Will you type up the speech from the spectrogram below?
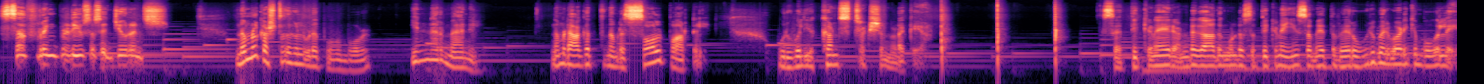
സഫറിങ് പ്രൊഡ്യൂസസ് എൻഡ്യൂറൻസ് നമ്മൾ കഷ്ടതകളിലൂടെ പോകുമ്പോൾ ഇന്നർ മാനിൽ നമ്മുടെ അകത്ത് നമ്മുടെ സോൾ പാർട്ടിൽ ഒരു വലിയ കൺസ്ട്രക്ഷൻ നടക്കുകയാണ്. ശ്രദ്ധിക്കണേ രണ്ട് കാതും കൊണ്ട് ശ്രദ്ധിക്കണേ ഈ സമയത്ത് വേറെ ഒരു പരിപാടിക്കും പോകല്ലേ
